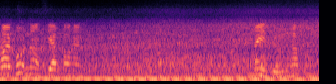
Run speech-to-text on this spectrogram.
ค่อยพูดเนาะเสียบเขาฮะไม่ถึงครับ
